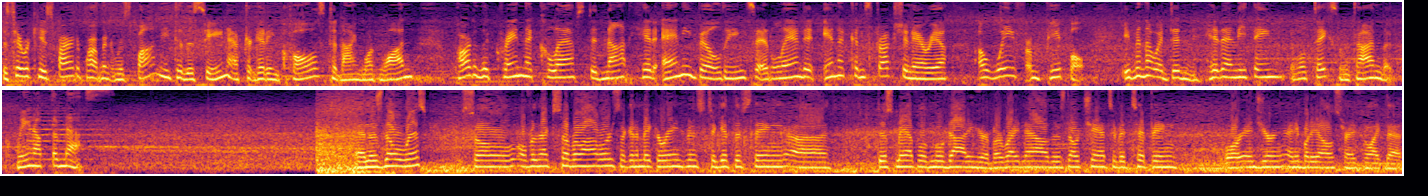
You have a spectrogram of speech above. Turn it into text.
The Syracuse Fire Department responding to the scene after getting calls to 911. Part of the crane that collapsed did not hit any buildings. It landed in a construction area away from people. Even though it didn't hit anything, it will take some time to clean up the mess and there's no risk. So over the next several hours, they're going to make arrangements to get this thing uh, dismantled and moved out of here. But right now, there's no chance of it tipping or injuring anybody else or anything like that.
